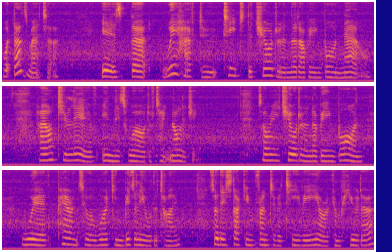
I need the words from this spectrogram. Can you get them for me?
What does matter is that we have to teach the children that are being born now how to live in this world of technology. So many children are being born with parents who are working busily all the time. So they're stuck in front of a TV or a computer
